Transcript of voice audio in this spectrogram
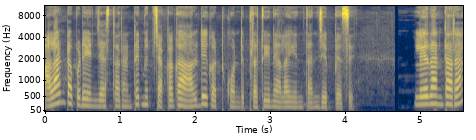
అలాంటప్పుడు ఏం చేస్తారంటే మీరు చక్కగా ఆర్డీ కట్టుకోండి ప్రతి నెల ఇంత అని చెప్పేసి. లేదంటారా?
